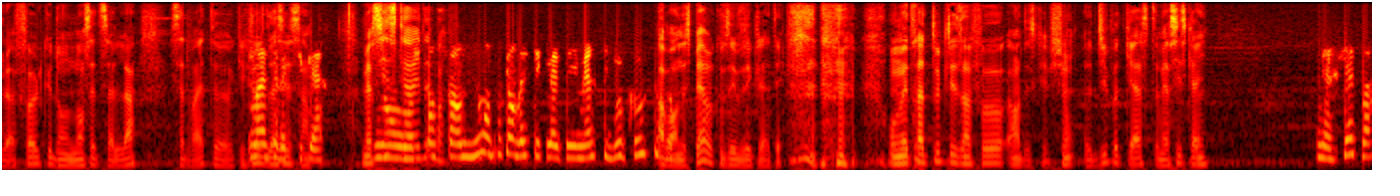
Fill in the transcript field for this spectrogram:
la folk dans, dans cette salle-là. Ça devrait être quelque chose d'assez sympa. Super. Merci Sky. Nous, en tout cas, on va s'éclater. Merci beaucoup. Ah bah, on espère que vous allez vous éclater. on mettra toutes les infos en description du podcast. Merci Sky. Merci à toi.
